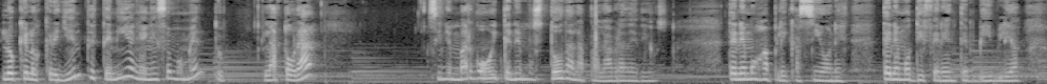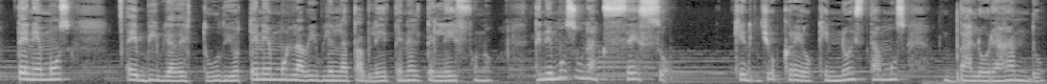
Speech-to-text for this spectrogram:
lo que los creyentes tenían en ese momento, la Torá. Sin embargo, hoy tenemos toda la palabra de Dios. Tenemos aplicaciones, tenemos diferentes Biblias, tenemos eh, Biblia de estudio, tenemos la Biblia en la tableta, en el teléfono. Tenemos un acceso que yo creo que no estamos valorando,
